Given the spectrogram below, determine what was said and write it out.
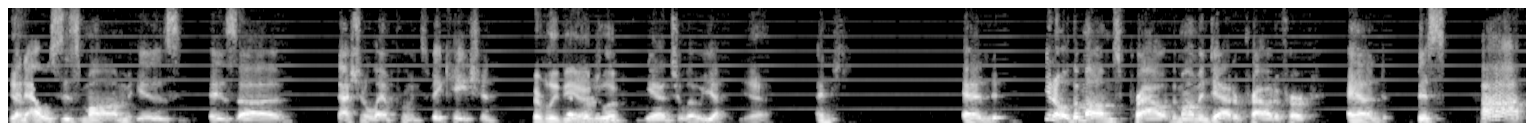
Yeah. And Alice's mom is is uh, National Lampoon's Vacation. Beverly D'Angelo. D'Angelo, yeah. Yeah. And and you know the mom's proud. The mom and dad are proud of her. And this cop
